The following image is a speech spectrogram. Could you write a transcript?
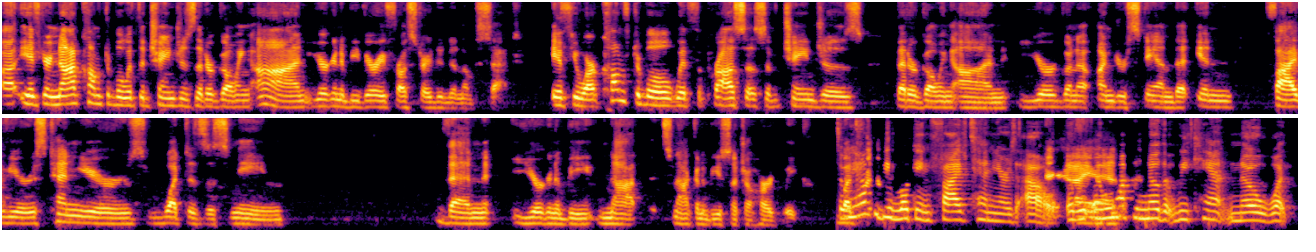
Uh, if you're not comfortable with the changes that are going on, you're going to be very frustrated and upset. If you are comfortable with the process of changes that are going on, you're going to understand that in five years, 10 years, what does this mean? Then you're going to be not, it's not going to be such a hard week. So but we have to be looking five, ten years out. And we, and we have to know that we can't know what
